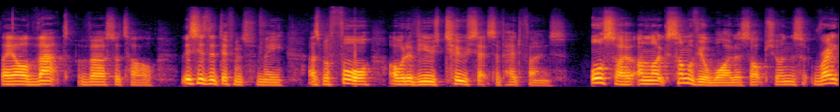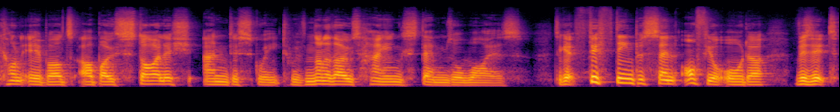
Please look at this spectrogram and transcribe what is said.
They are that versatile. This is the difference for me, as before I would have used two sets of headphones. Also, unlike some of your wireless options, Raycon earbuds are both stylish and discreet, with none of those hanging stems or wires. To get 15% off your order, visit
